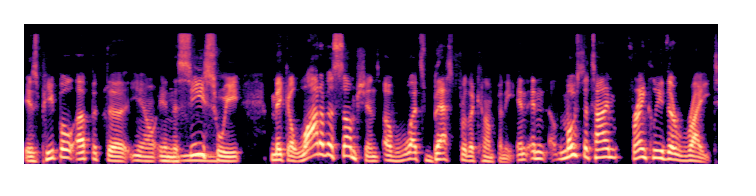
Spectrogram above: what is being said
is people up at the, you know, in the Mm. C-suite make a lot of assumptions of what's best for the company. And and most of the time, frankly, they're right.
